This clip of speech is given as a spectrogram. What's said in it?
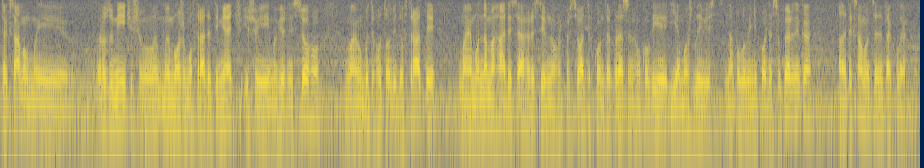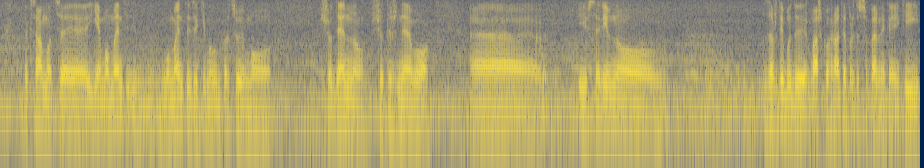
так само ми, розуміючи, що ми можемо втратити м'яч і що є ймовірність цього, ми маємо бути готові до втрати. Маємо намагатися агресивно працювати в контрпресингу, коли є, можливість на половині поля суперника, але так само це не так легко. Так само це є моменти, моменти з якими ми працюємо щоденно, щотижнево. Е- і все рівно завжди буде важко грати проти суперника, який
